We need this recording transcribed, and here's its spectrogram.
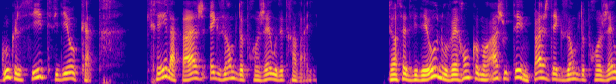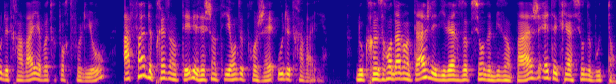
Google Sheet vidéo 4. Créer la page Exemple de projet ou de travail. Dans cette vidéo, nous verrons comment ajouter une page d'exemple de projet ou de travail à votre portfolio afin de présenter des échantillons de projet ou de travail. Nous creuserons davantage les diverses options de mise en page et de création de boutons.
